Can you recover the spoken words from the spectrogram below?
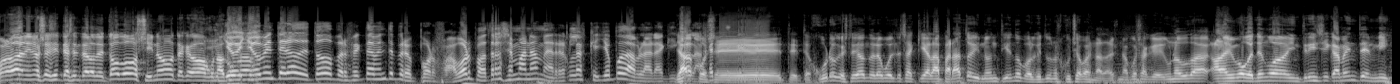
Bueno, Dani, no sé si te has enterado de todo, si no, te ha quedado alguna Yo, duda. yo me he enterado de todo perfectamente, pero por favor, para otra semana me arreglas que yo pueda hablar aquí Ya, con la pues gente. eh, te, te juro que estoy dándole vueltas aquí al aparato y no entiendo por qué tú no escuchabas nada. Es una cosa que, una duda ahora mismo que tengo intrínsecamente en mí.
